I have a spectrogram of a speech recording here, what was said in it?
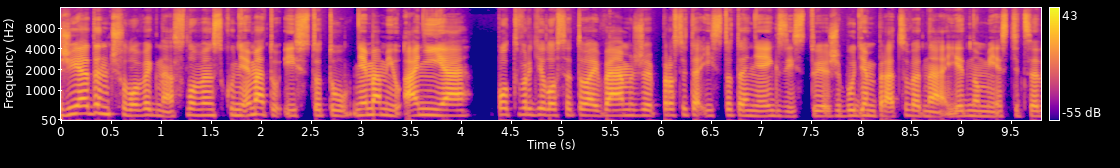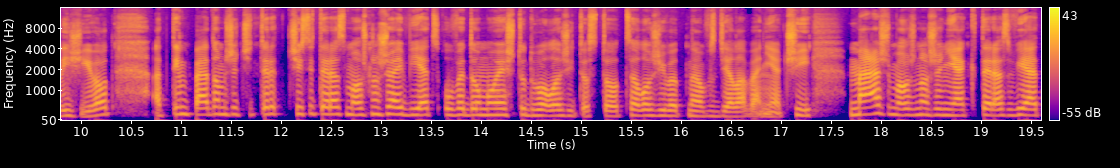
žiaden človek na Slovensku nemá tú istotu, nemám ju ani ja, potvrdilo sa to aj vám, že proste tá istota neexistuje, že budem pracovať na jednom mieste celý život. A tým pádom, že či, te, či si teraz možno, že aj viac uvedomuješ tú dôležitosť toho celoživotného vzdelávania, či máš možno, že nejak teraz viac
